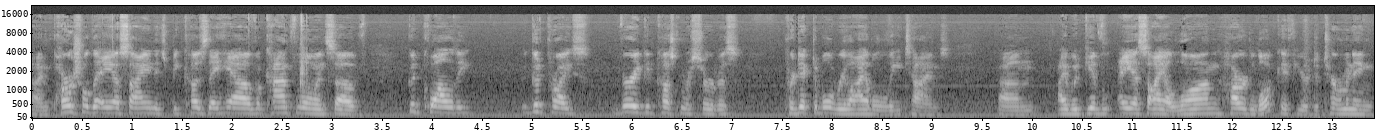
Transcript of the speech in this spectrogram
I'm partial to ASI, and it's because they have a confluence of good quality, good price, very good customer service, predictable, reliable lead times. Um, I would give ASI a long, hard look if you're determining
